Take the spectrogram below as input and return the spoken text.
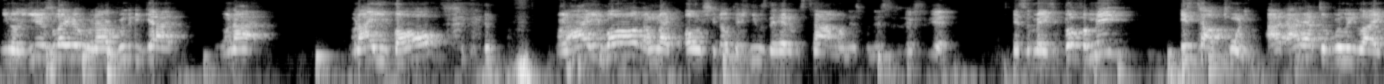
you know, years later, when I really got when I when I evolved, when I evolved, I'm like, oh shit, okay, he was ahead of his time on this one. This is this is it. It's amazing. But for me, it's top twenty. I, I have to really like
